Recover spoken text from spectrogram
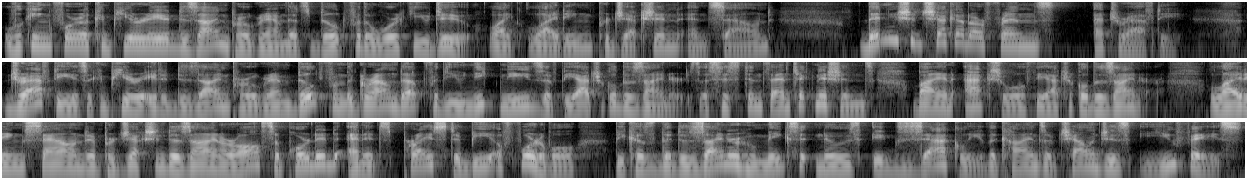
Looking for a computer aided design program that's built for the work you do, like lighting, projection, and sound? Then you should check out our friends at Drafty. Drafty is a computer aided design program built from the ground up for the unique needs of theatrical designers, assistants, and technicians by an actual theatrical designer. Lighting, sound, and projection design are all supported, and it's priced to be affordable because the designer who makes it knows exactly the kinds of challenges you face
